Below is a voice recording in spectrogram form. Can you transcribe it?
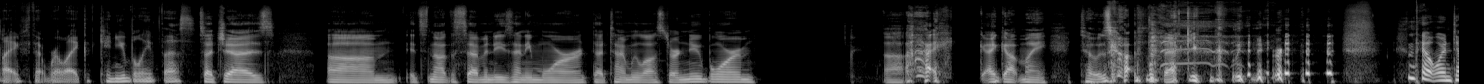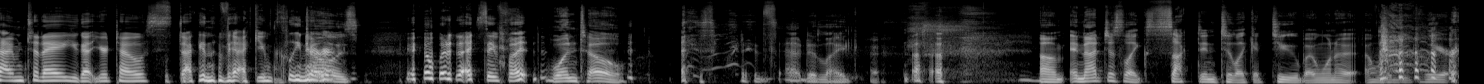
life that we're like, can you believe this? such as um, it's not the 70s anymore. That time we lost our newborn. Uh, I I got my toes caught in the vacuum cleaner. that one time today you got your toe stuck in the vacuum cleaner. toes, what did I say? Foot? one toe. Is what it sounded like. um, and not just like sucked into like a tube. I want to I want to be clear.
